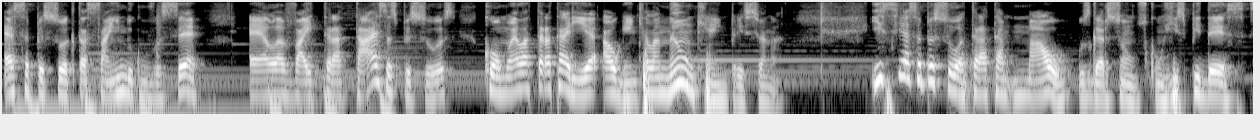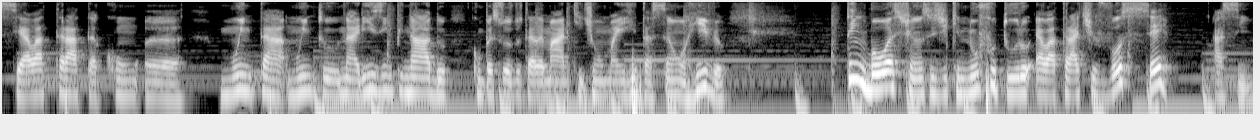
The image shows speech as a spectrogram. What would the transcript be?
essa pessoa que está saindo com você, ela vai tratar essas pessoas como ela trataria alguém que ela não quer impressionar. E se essa pessoa trata mal os garçons, com rispidez, se ela trata com uh, muita, muito nariz empinado com pessoas do telemarketing, uma irritação horrível, tem boas chances de que no futuro ela trate você assim.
